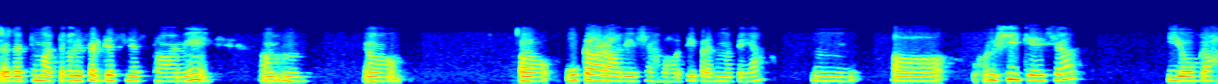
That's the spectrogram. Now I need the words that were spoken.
तदर्थम् अत्र विसर्गस्य स्थाने उकारादेशः भवति प्रथमतया। हृषिकेश योगः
